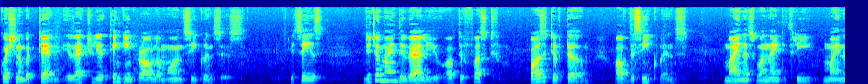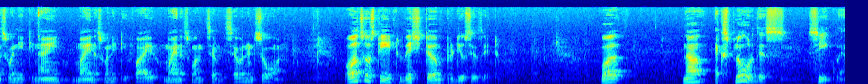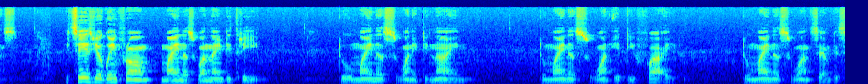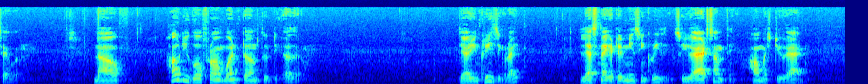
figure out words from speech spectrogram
question number 10 is actually a thinking problem on sequences. It says, determine the value of the first positive term of the sequence minus 193, minus 189, minus 185, minus 177 and so on. Also state which term produces it. Well, now explore this sequence. It says you're going from minus 193 to minus 189 to minus 185 to minus 177. Now, how do you go from one term to the other? They are increasing, right? Less negative means increasing. So you add something. How much do you add?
